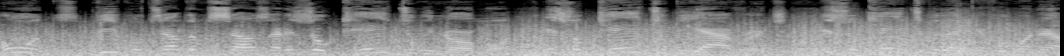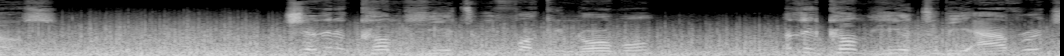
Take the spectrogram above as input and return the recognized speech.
Would people tell themselves that it's okay to be normal? It's okay to be average. It's okay to be like everyone else. I didn't come here to be fucking normal. I didn't come here to be average.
